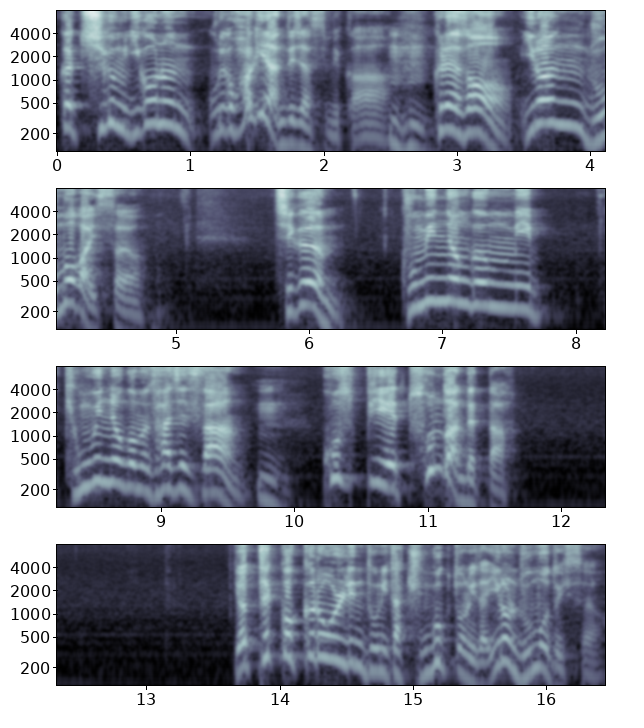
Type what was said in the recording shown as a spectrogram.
그러니까 지금 이거는 우리가 확인이 안 되지 않습니까? 음흠. 그래서 이런 루머가 있어요. 지금 국민연금이 국민연금은 사실상 음. 코스피에 손도 안 댔다. 여태껏 끌어올린 돈이 다 중국 돈이다. 이런 루머도 있어요.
